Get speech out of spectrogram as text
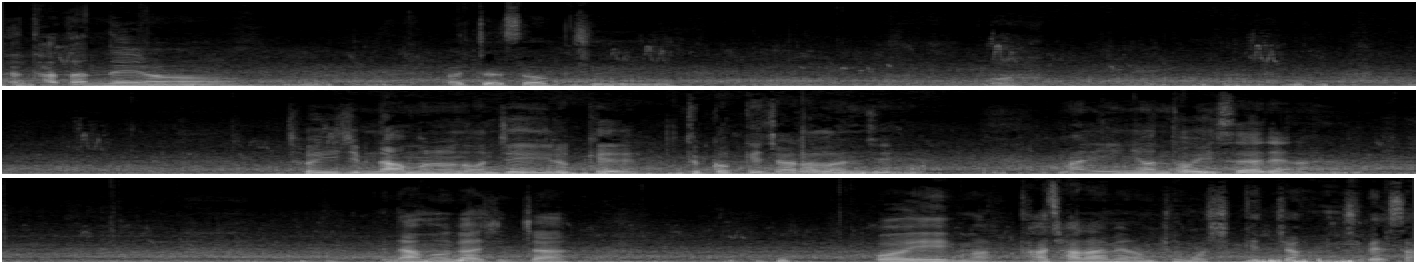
다 닫았네요. 어쩔 수 없지. 어. 저희 집 나무는 언제 이렇게 두껍게 자랄란지 한 2년 더 있어야 되나? 나무가 진짜 거의 막 다 자라면 엄청 멋있겠죠? 집에서?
